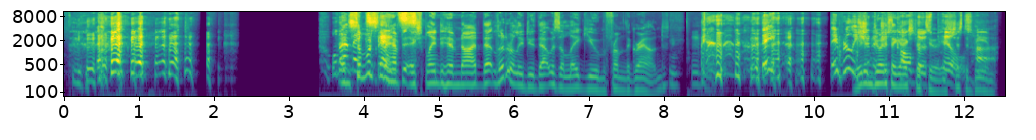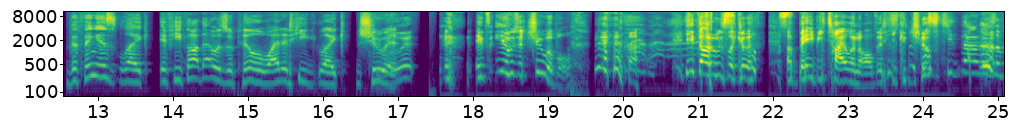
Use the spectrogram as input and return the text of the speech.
well, that and makes someone's sense. gonna have to explain to him not that literally, dude, that was a legume from the ground. they they really We should didn't do have just anything extra those to it, it's just a bean. huh? the thing is, like, if he thought that was a pill, why did he like chew it? It's it was a chewable. He thought it was like a a baby Tylenol that he could just. he thought it was a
